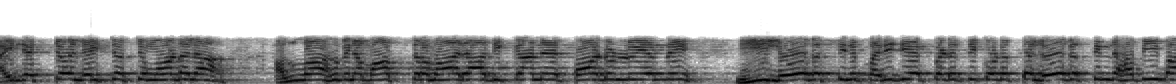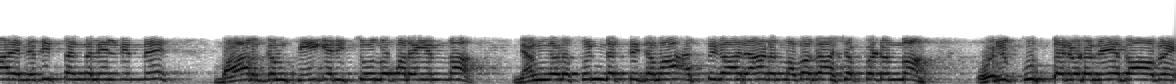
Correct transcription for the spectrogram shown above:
അതിന്റെ ഏറ്റവും ലേറ്റസ്റ്റ് മോഡലാ അള്ളാഹുവിനെ മാത്രം ആരാധിക്കാനേ പാടുള്ളൂ എന്ന് ഈ ലോകത്തിന് പരിചയപ്പെടുത്തി കൊടുത്ത ലോകത്തിന്റെ ഹബീബായ നബിത്തങ്ങളിൽ നിന്ന് മാർഗം സ്വീകരിച്ചു എന്ന് പറയുന്ന ഞങ്ങൾ സുന്നത്ത് ജമാഅത്തുകാരാണെന്ന് അവകാശപ്പെടുന്ന ഒരു കുട്ടരുടെ നേതാവ്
